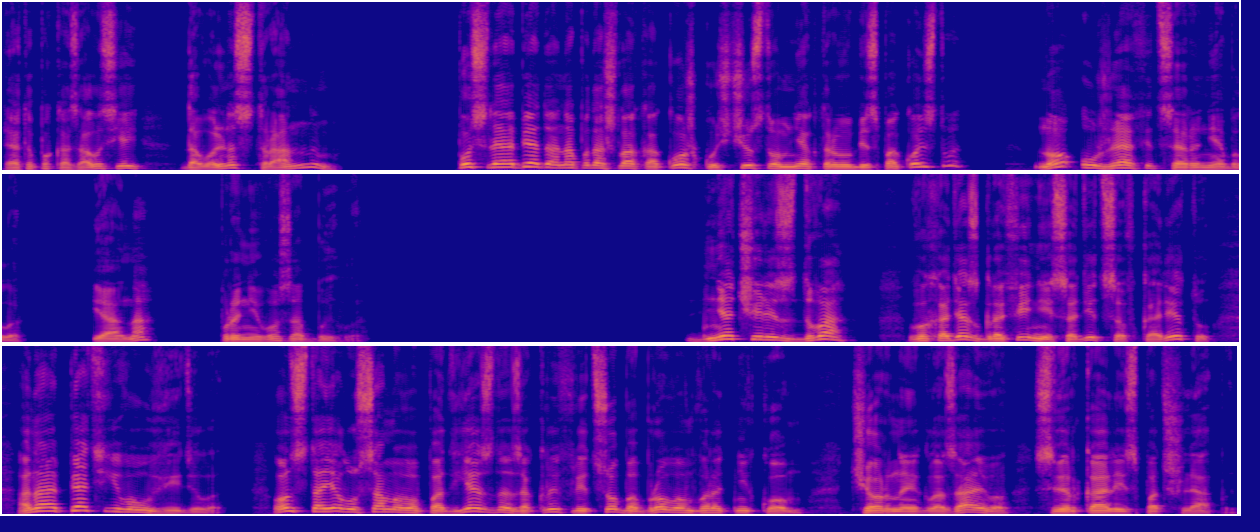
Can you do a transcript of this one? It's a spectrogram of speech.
Это показалось ей довольно странным. После обеда она подошла к окошку с чувством некоторого беспокойства, но уже офицера не было, и она про него забыла. Дня через два, выходя с графиней садиться в карету, она опять его увидела. Он стоял у самого подъезда, закрыв лицо бобровым воротником. Черные глаза его сверкали из-под шляпы.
